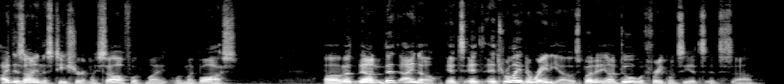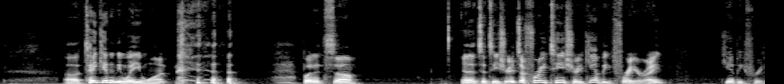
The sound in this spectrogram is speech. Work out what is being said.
I designed this T-shirt myself with my with my boss. Uh, now this, I know it's it, it's related to radios, but you know, do it with frequency. It's it's uh, uh, take it any way you want, but it's uh, and it's a T-shirt. It's a free T-shirt. You can't be free, right? Can't be free.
